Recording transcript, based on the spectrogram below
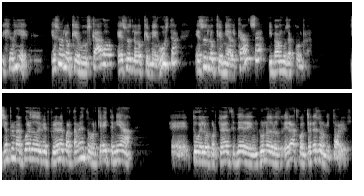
Dije, oye, eso es lo que he buscado, eso es lo que me gusta, eso es lo que me alcanza y vamos a comprar. Siempre me acuerdo de mi primer departamento porque ahí tenía, eh, tuve la oportunidad de tener en uno de los, era con tres dormitorios.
